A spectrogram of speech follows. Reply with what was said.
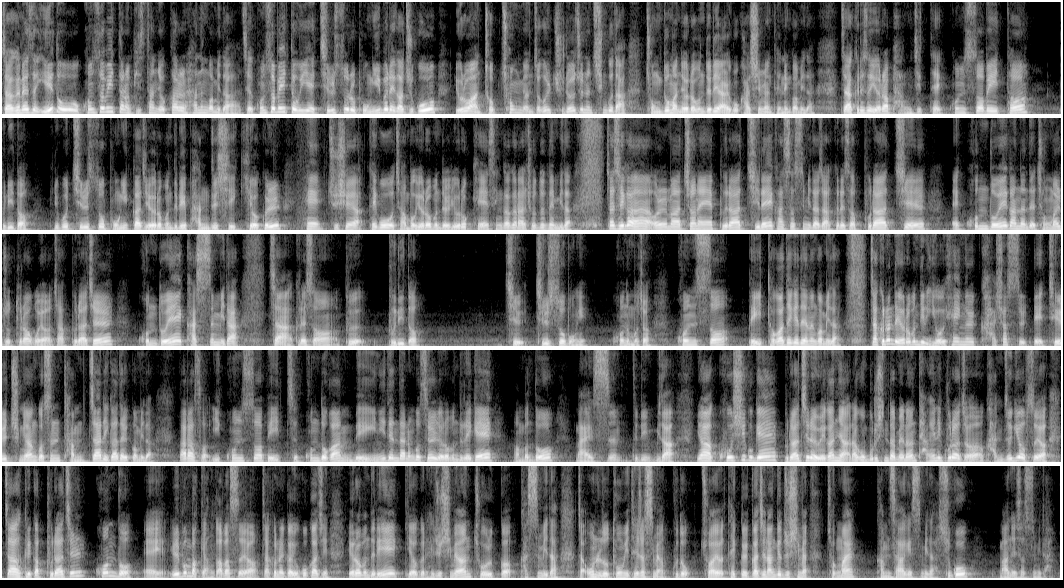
자, 그래서 얘도 콘서베이터랑 비슷한 역할을 하는 겁니다. 자, 콘서베이터 위에 질소를 봉입을 해가지고 이러한 접촉 면적을 줄여주는 친구다 정도만 여러분들이 알고 가시면 되는 겁니다. 자, 그래서 열화 방지텍, 콘서베이터, 브리더 그리고 질소 봉입까지 여러분들이 반드시 기억을 해 주셔야 되고 자 뭐 여러분들 이렇게 생각을 하셔도 됩니다. 자 제가 얼마 전에 브라질에 갔었습니다. 자 그래서 브라질 콘도에 갔는데 정말 좋더라고요. 자 브라질 콘도에 갔습니다. 자 그래서 브 브리더 질 질소 봉입 콘은 뭐죠? 콘서 베이터가 되게 되는 겁니다. 자, 그런데 여러분들이 여행을 가셨을 때 제일 중요한 것은 잠자리가 될 겁니다. 따라서 이 콘서베이트 콘도가 메인이 된다는 것을 여러분들에게 한 번 더 말씀드립니다. 야, 코시국에 브라질에 왜 갔냐라고 물으신다면은 당연히 굴하죠. 간 적이 없어요. 자, 그러니까 브라질 콘도 예, 일본밖에 안 가봤어요. 자, 그러니까 요거까지 여러분들이 기억을 해주시면 좋을 것 같습니다. 자, 오늘도 도움이 되셨으면 구독, 좋아요, 댓글까지 남겨주시면 정말 감사하겠습니다. 수고 많으셨습니다.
